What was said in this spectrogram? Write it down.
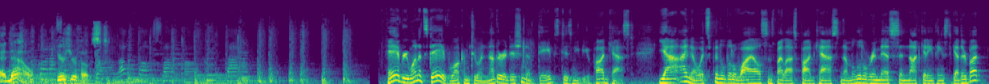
And now, here's your host. Hey everyone, it's Dave. Welcome to another edition of Dave's Disney View podcast. Yeah, I know it's been a little while since my last podcast, and I'm a little remiss in not getting things together, but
